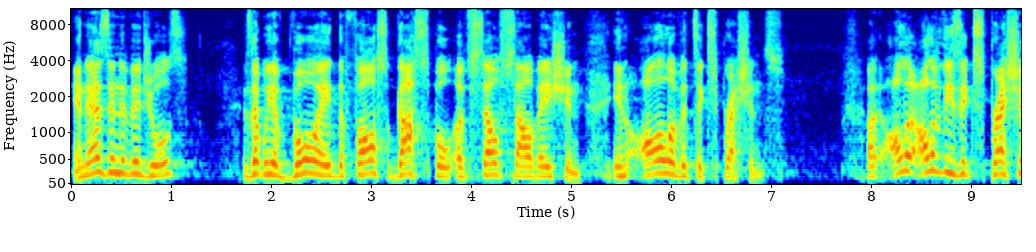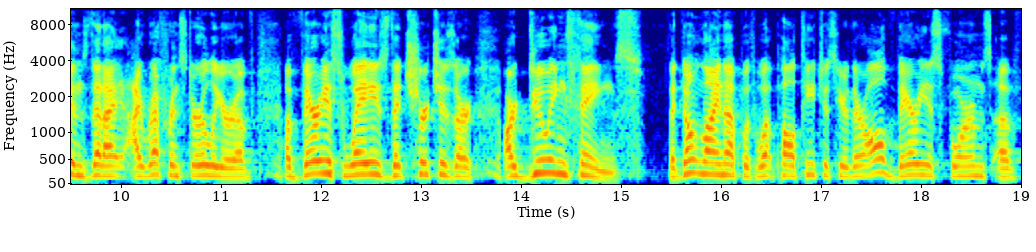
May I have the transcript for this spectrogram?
and as individuals is that we avoid the false gospel of self salvation in all of its expressions. Uh, all, of, all of these expressions that I, I referenced earlier of, of various ways that churches are, are doing things that don't line up with what Paul teaches here. They're all various forms of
